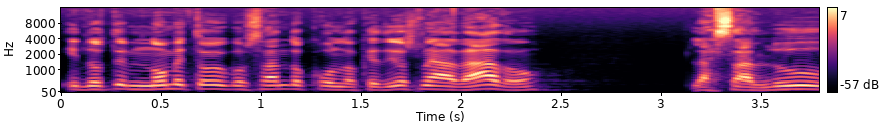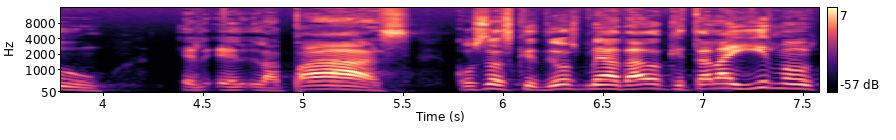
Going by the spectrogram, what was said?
y no, no me estoy gozando con lo que Dios me ha dado, la salud, la paz, cosas que Dios me ha dado, que están ahí, hermanos,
